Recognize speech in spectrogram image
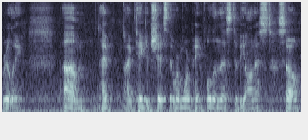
really. Um, I've I've taken shits that were more painful than this, to be honest. So.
